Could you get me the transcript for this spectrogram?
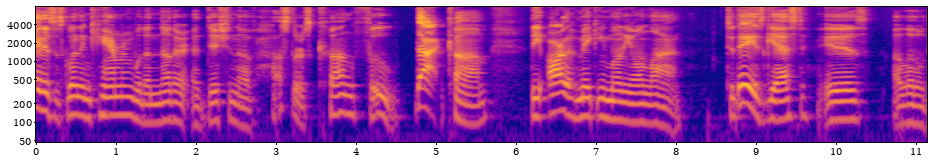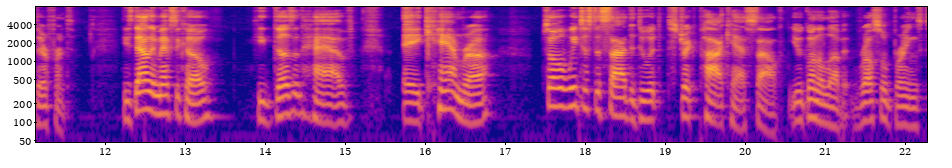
Hey, this is Glendon Cameron with another edition of HustlersKungFu.com, the art of making money online. Today's guest is a little different. He's down in Mexico. He doesn't have a camera, so we just decided to do it strict podcast style. You're going to love it. Russell brings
